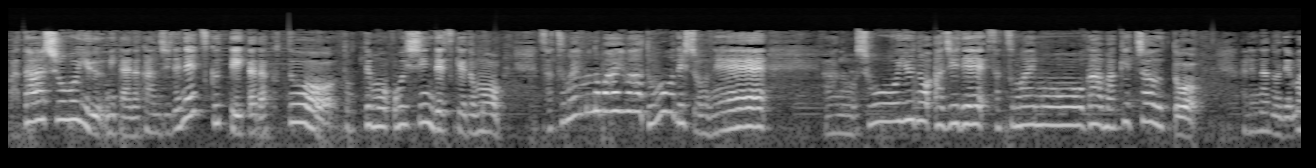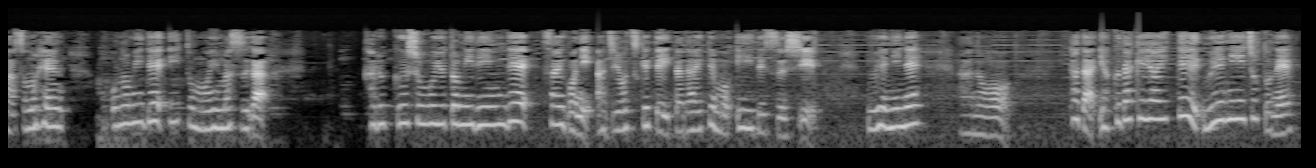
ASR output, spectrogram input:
バター醤油みたいな感じでね作っていただくととっても美味しいんですけどもさつまいもの場合はどうでしょうね。あの醤油の味でさつまいもが負けちゃうとあれなのでまあその辺お好みでいいと思いますが軽く醤油とみりんで最後に味をつけていただいてもいいですし上にねあのただ焼くだけ焼いて上にちょっとね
